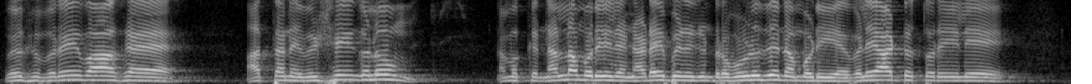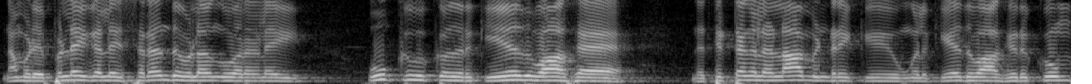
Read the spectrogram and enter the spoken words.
வெகு விரைவாக அத்தனை விஷயங்களும் நமக்கு நல்ல முறையில் நடைபெறுகின்ற பொழுது நம்முடைய விளையாட்டுத் துறையிலே நம்முடைய பிள்ளைகளை சிறந்து விளங்குவர்களை ஊக்குவிக்குவதற்கு ஏதுவாக இந்த திட்டங்கள் எல்லாம் இன்றைக்கு உங்களுக்கு ஏதுவாக இருக்கும்.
